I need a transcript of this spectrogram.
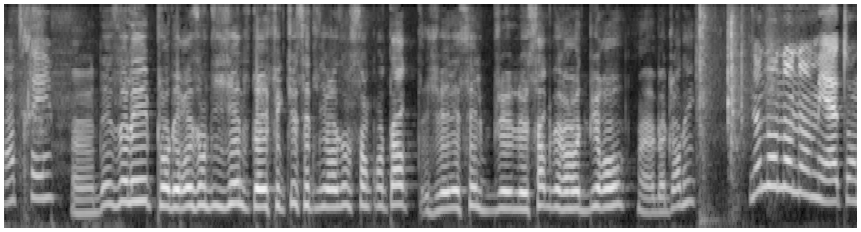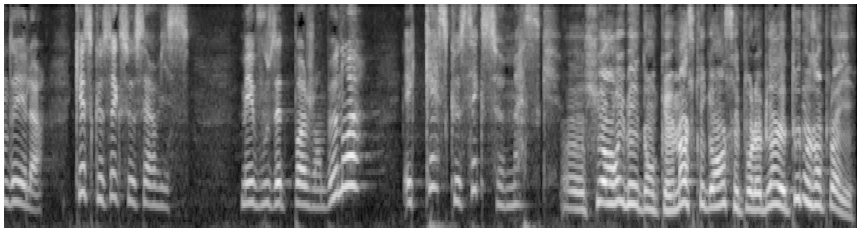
Entrez. Euh, désolé, pour des raisons d'hygiène, je dois effectuer cette livraison sans contact. Je vais laisser le, le sac devant votre bureau. Euh, bonne journée. Non, non, non, non, mais attendez là. Qu'est-ce que c'est que ce service? Mais vous êtes pas Jean-Benoît? Et qu'est-ce que c'est que ce masque? Euh, je suis enrhumé, donc euh, masque et gants, c'est pour le bien de tous nos employés.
